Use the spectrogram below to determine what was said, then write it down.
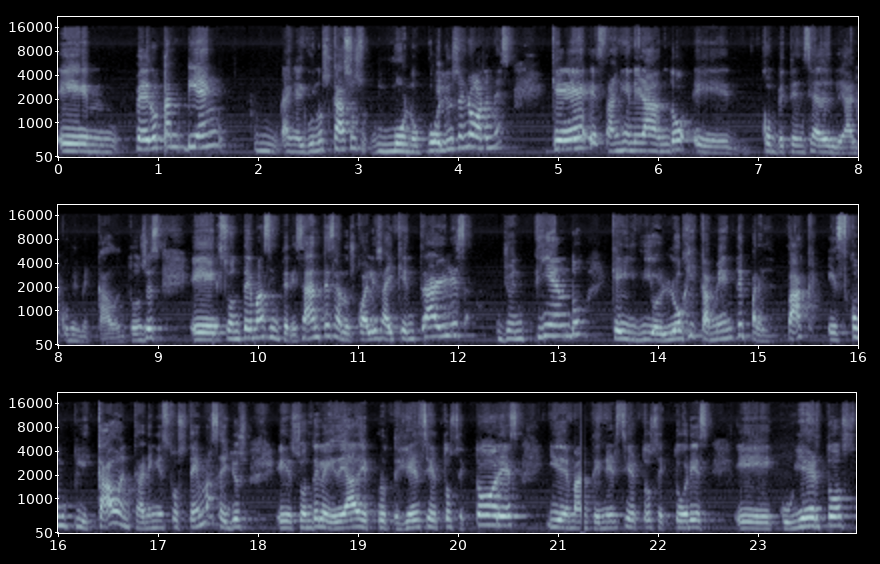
em, pero también mm, en algunos casos monopolios enormes que están generando eh, competencia desleal con el mercado. Entonces, eh, son temas interesantes a los cuales hay que entrarles yo entiendo que ideológicamente para el PAC es complicado entrar en estos temas. Ellos eh, son de la idea de proteger ciertos sectores y de mantener ciertos sectores eh, cubiertos,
